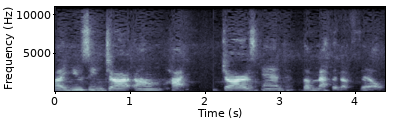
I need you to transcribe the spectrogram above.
uh, using jar, um, hot jars and the method of fill.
